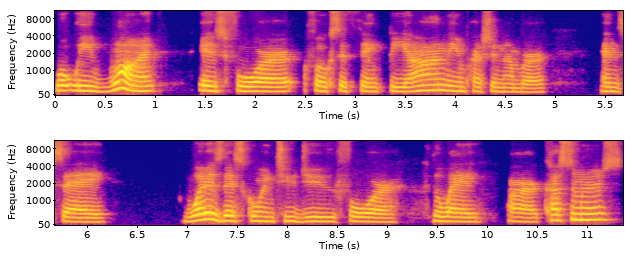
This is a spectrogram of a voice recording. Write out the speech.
what we want is for folks to think beyond the impression number and say, what is this going to do for the way our customers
